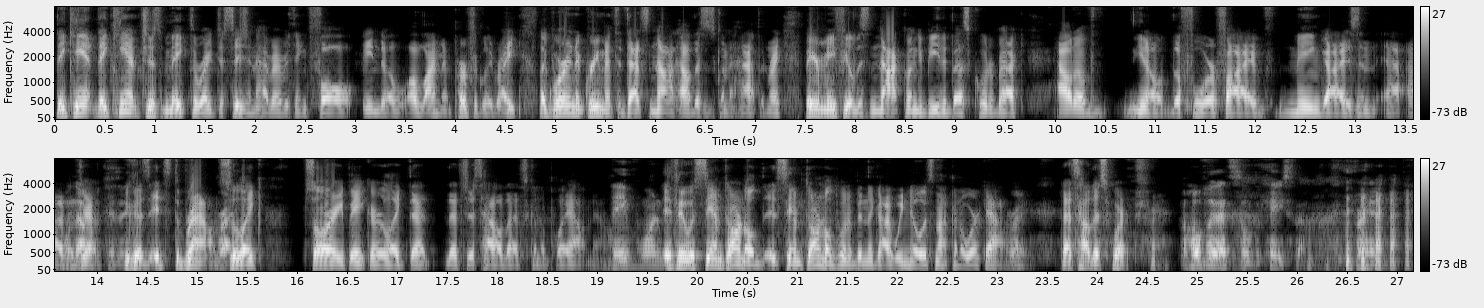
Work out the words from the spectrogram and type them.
they can't they can't just make the right decision, have everything fall into alignment perfectly, right? Like we're in agreement that that's not how this is going to happen, right? Baker Mayfield is not going to be the best quarterback out of you know the four or five main guys and out of Well, the no, draft because because, it- it's the Browns. So like, sorry Baker, like that that's just how that's going to play out now. They've won. if it was Sam Darnold, it, Sam Darnold would have been the guy. We know it's not going to work out. right. That's how this works. Hopefully, that's still the case, though. For him.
